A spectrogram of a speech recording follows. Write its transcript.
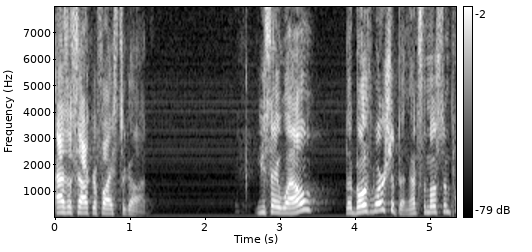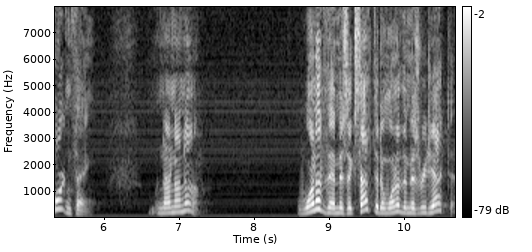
as a sacrifice to God. You say, well, they're both worshiping. That's the most important thing. No, no, no. One of them is accepted and one of them is rejected.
